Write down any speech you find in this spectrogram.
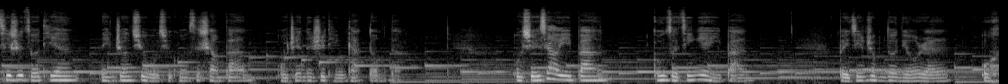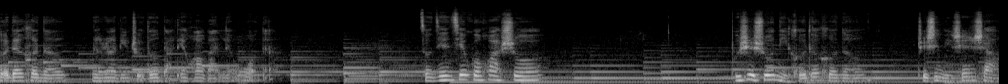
其实昨天您争取我去公司上班，我真的是挺感动的。我学校一般，工作经验一般，北京这么多牛人，我何德何能能让您主动打电话挽留我呢？总监接过话说：“不是说你何德何能，只是你身上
